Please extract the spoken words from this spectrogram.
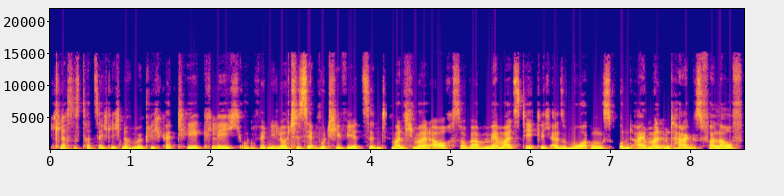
ich lasse es tatsächlich nach Möglichkeit täglich und wenn die Leute sehr motiviert sind, manchmal auch sogar mehrmals täglich, also morgens und einmal im Tagesverlauf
